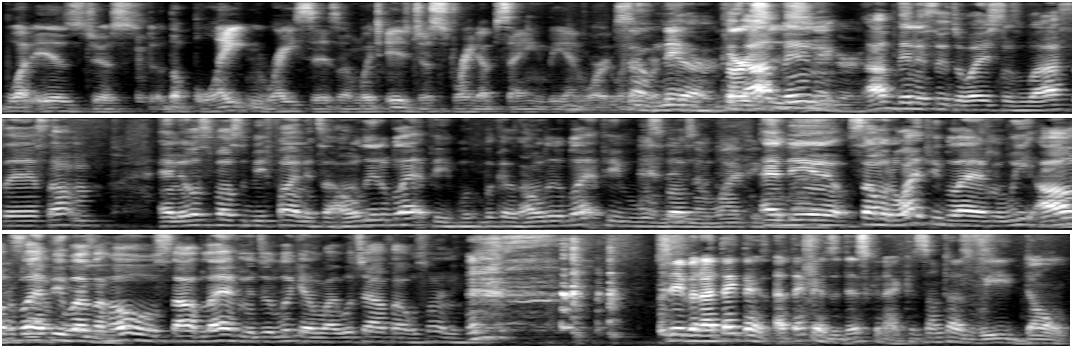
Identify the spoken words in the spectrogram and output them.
what is just the blatant racism, which is just straight up saying the n word. So Yeah, nigger because I've versus been nigger. I've been in situations where I said something. And it was supposed to be funny to only the black people because only the black people and was then supposed the to white people. And then some of the white people laughing. We all the black not people as a whole stopped laughing and just look at them like, "What y'all thought was funny?" See, but I think there's I think there's a disconnect because sometimes we don't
